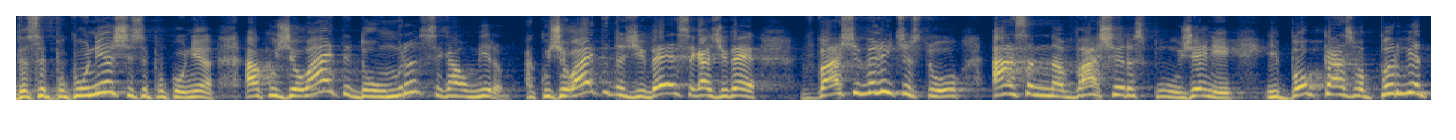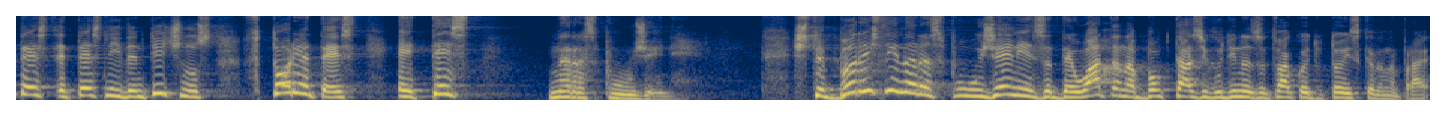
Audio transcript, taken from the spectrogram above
да се поклоня, ще се поклоня. Ако желаете да умра, сега умирам. Ако желаете да живея, сега живея. Ваше Величество, аз съм на ваше разположение. И Бог казва, първият тест е тест на идентичност, вторият тест е тест на разположение. Ще бъдеш ли на разположение за делата на Бог тази година, за това, което Той иска да направи?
